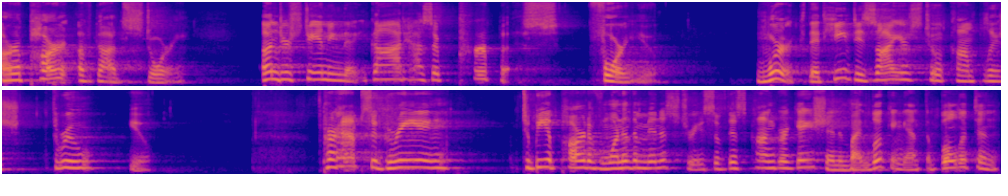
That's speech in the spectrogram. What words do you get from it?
are a part of God's story. Understanding that God has a purpose for you work that He desires to accomplish through you. Perhaps agreeing to be a part of one of the ministries of this congregation, and by looking at the bulletin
